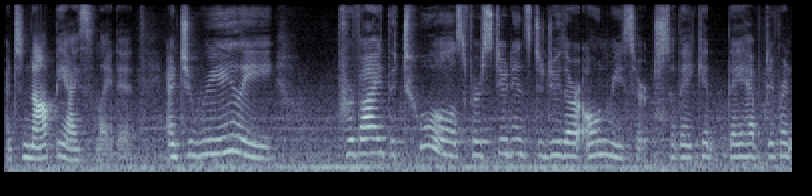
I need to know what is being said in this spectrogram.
and to not be isolated and to really provide the tools for students to do their own research so they can they have different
